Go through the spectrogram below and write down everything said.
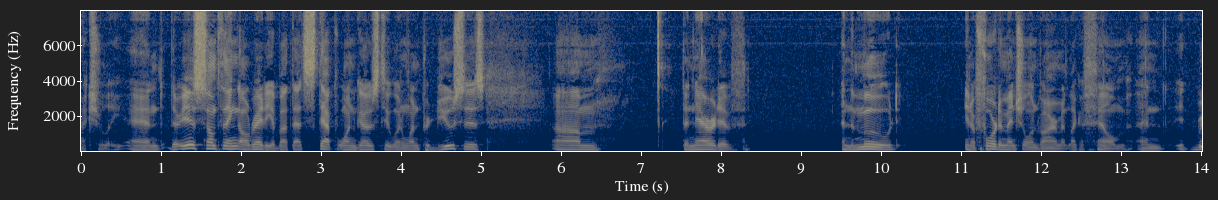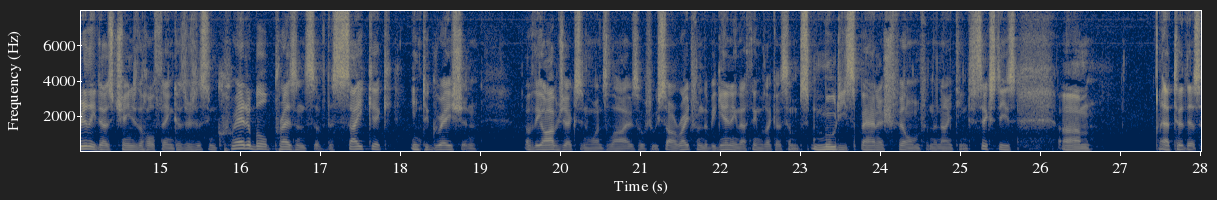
actually. And there is something already about that step one goes to when one produces um, the narrative and the mood in a four dimensional environment like a film. And it really does change the whole thing because there's this incredible presence of the psychic integration of the objects in one's lives, which we saw right from the beginning. That thing was like a, some moody Spanish film from the 1960s, um, uh, to this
